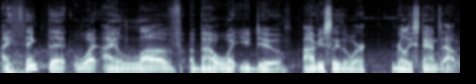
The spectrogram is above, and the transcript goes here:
I think that what I love about what you do, obviously the work really stands out.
